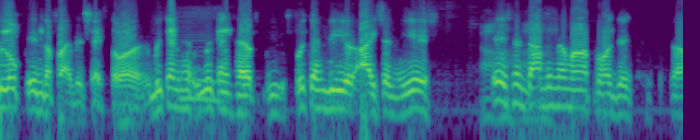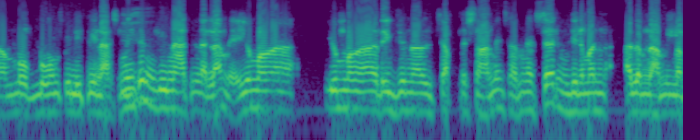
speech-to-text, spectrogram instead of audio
look in the private sector. We can Mm. we can help. We can be your eyes and ears. Oo, Eh, sa oo. dami ng mga project sa mu- buong Pilipinas. Minsan hindi natin alam eh. Yung mga yung mga regional chapters namin, sabi na, sir, hindi naman alam namin na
